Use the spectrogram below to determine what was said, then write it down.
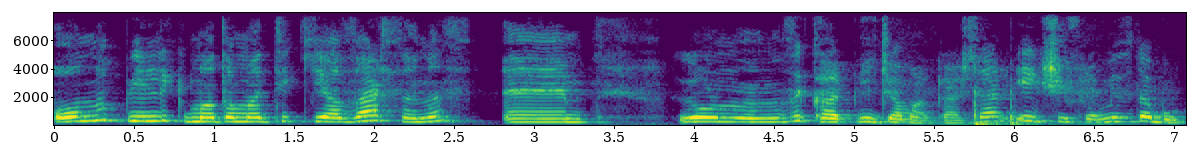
onluk birlik matematik yazarsanız eee, yorumlarınızı kalpleyeceğim arkadaşlar. İlk şifremiz de bu.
